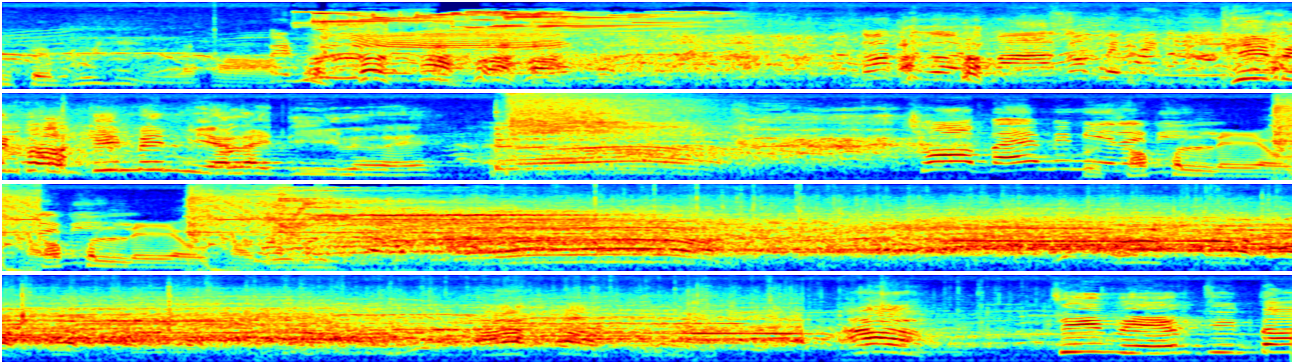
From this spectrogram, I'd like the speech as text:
คือเป็นผู้หญิงนะคะเป็นผู้หญิง ก็เกิดมาก็เป็นอย่างนี้ พี่เป็นคนที่ไม่มีอะไรดีเลย ชอบไหมไม่มีอะไรชอบดีคนเลวครับชอบคนเลวครับพี่อ้าวทีมเหมทีมต้า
